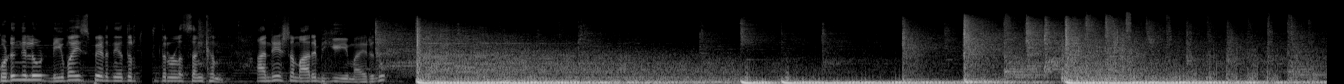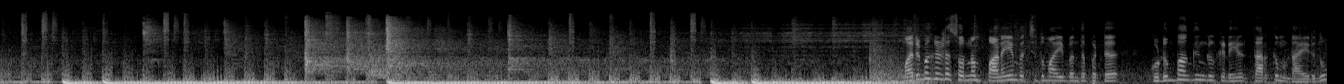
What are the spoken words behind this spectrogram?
കൊടുങ്ങല്ലൂർ ഡിവൈഎസ്പിയുടെ നേതൃത്വത്തിലുള്ള സംഘം അന്വേഷണം ആരംഭിക്കുകയുമായിരുന്നു. മരുമകളുടെ സ്വർണം പണയം വെച്ചതുമായി ബന്ധപ്പെട്ട് കുടുംബാംഗങ്ങൾക്കിടയിൽ തർക്കമുണ്ടായിരുന്നു.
